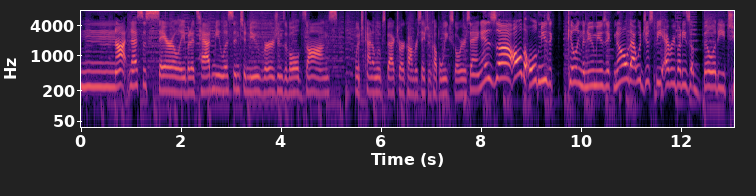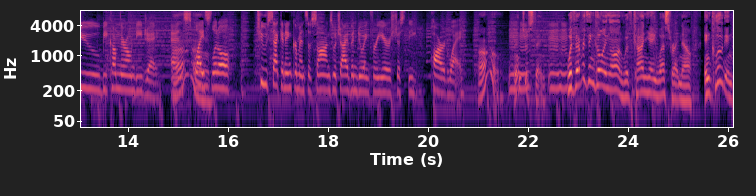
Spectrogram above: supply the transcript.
Not necessarily, but it's had me listen to new versions of old songs, which kind of loops back to our conversation a couple weeks ago. We were saying, is uh, all the old music killing the new music? No, that would just be everybody's ability to become their own DJ and Oh. splice little two second increments of songs, which I've been doing for years, just the hard way. Oh, Mm-hmm. interesting. With everything going on with Kanye West right now, including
